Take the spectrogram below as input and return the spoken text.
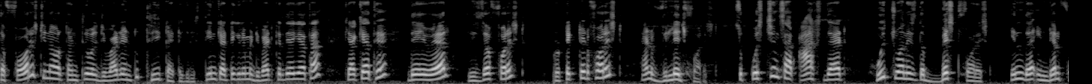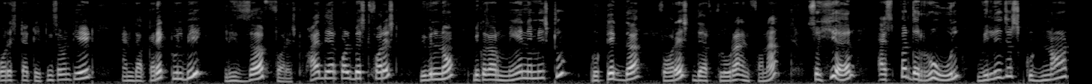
द फॉरेस्ट इन आवर कंट्री वॉज डिवाइडेड इंटू थ्री कैटेगरीज तीन कैटेगरी में डिवाइड कर दिया गया था क्या क्या थे दे वेयर रिजर्व फॉरेस्ट प्रोटेक्टेड फॉरेस्ट एंड विलेज फॉरेस्ट सो क्वेश्चन आर आस्क दैट which one is the best forest in the Indian Forest Act 1878 and the correct will be reserve forest. Why they are called best forest? We will know because our main aim is to protect the forest, their flora and fauna. So here as per the rule, villagers could not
